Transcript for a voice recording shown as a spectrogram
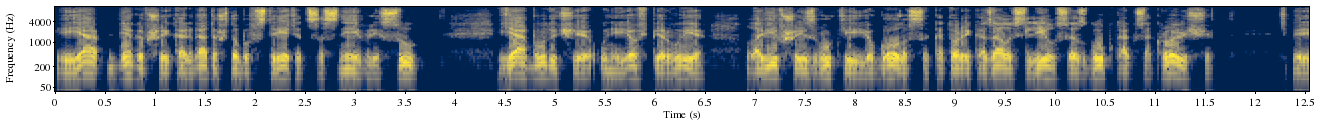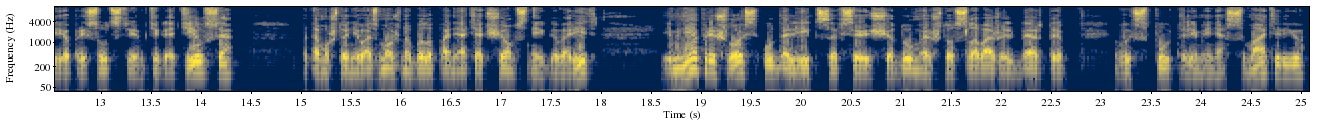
И я, бегавший когда-то, чтобы встретиться с ней в лесу, я, будучи у нее впервые, ловивший звуки ее голоса, который, казалось, лился с губ, как сокровище, теперь ее присутствием тяготился, потому что невозможно было понять, о чем с ней говорить, и мне пришлось удалиться, все еще думая, что слова Жильберты «Вы спутали меня с матерью»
